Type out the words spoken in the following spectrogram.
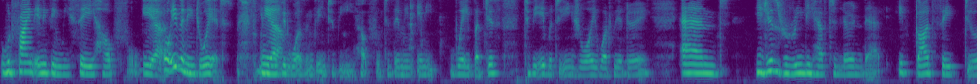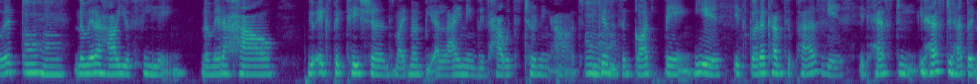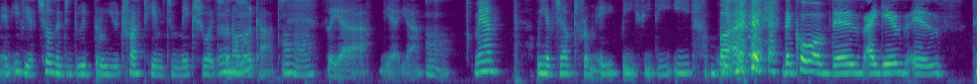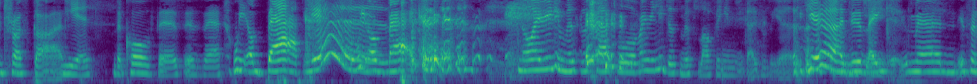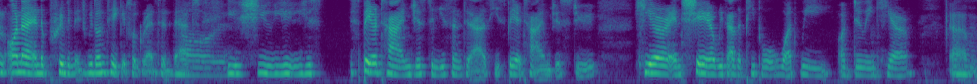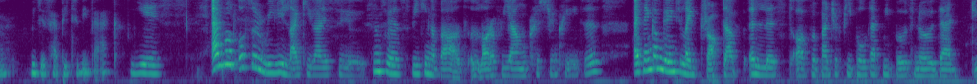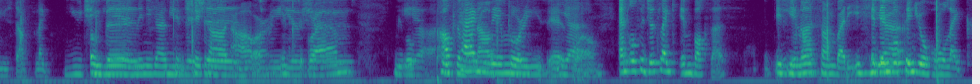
would find anything we say helpful, Yeah. or even enjoy it, even Yeah. if it wasn't going to be helpful to them in any way, but just to be able to enjoy what we are doing, and you just really have to learn that if God said do it, Mm-hmm. no matter how you're feeling, no matter how your expectations might not be aligning with how it's turning out, because mm. it's a God thing. yes It's gotta come to pass. Yes. It has to it has to happen. And if he has chosen to do it through you, trust him to make sure it's gonna mm-hmm. work out. Mm-hmm. So yeah, yeah, yeah. Mm. Man, we have jumped from A, B, C, D, E, but the core of this, I guess, is to trust God. Yes. The core of this is that we are back. yes. We are back. No, I really miss the platform. I really just miss laughing in you guys' ears. yeah, dude. Like, did. man, it's an honor and a privilege. We don't take it for granted that No. you sh- you you you spare time just to listen to us. You spare time just to hear and share with other people what we are doing here. Um, We're just happy to be back. Yes. And we'd also really like you guys to, since we're speaking about a lot of young Christian creators, I think I'm going to like draft up a list of a bunch of people that we both know that do stuff like YouTubers. Oh, and then you guys can check out our Instagram. shows. We will Yeah, post I'll them on tag our them. stories as Yeah. well. And also just like inbox us. If you know us. somebody, And then we'll send you a whole like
